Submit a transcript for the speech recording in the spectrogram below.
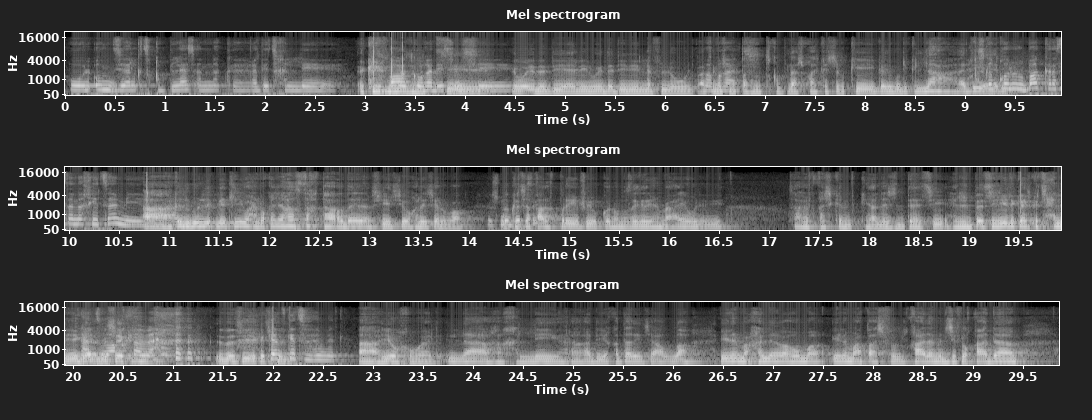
والأم ديالك تقبلات أنك غادي تخلي الباك وغادي تمشي؟ الوالدة ديالي الوالدة ديالي لا في الأول في 2018 ما تقبلاتش بقات كتبكي كتقول لك لا هذه كنقولوا الباك راه سنة ختامية. آه كتقول لي قالت لي واحد الوقيتة استختار دايره مشيتي وخليتي الباك. كنت قاري في privé وكانوا مزيرين معايا ولدي صافي بقيت كنبكي. على جداتي جداتي هي اللي كانت كتحل لي كاع المشاكل. جداتي هي اللي كانت كتفهمك. آه هي وخوالي لا غير خليه راه غادي يقدر إن شاء الله. إلا ما خلاه هما إلا ما عطاش في القدم تجي في القدم.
